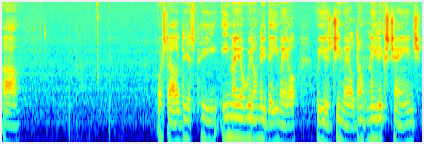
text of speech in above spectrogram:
Uh, voice dialer, DSP, email, we don't need the email. We use Gmail, don't need Exchange.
